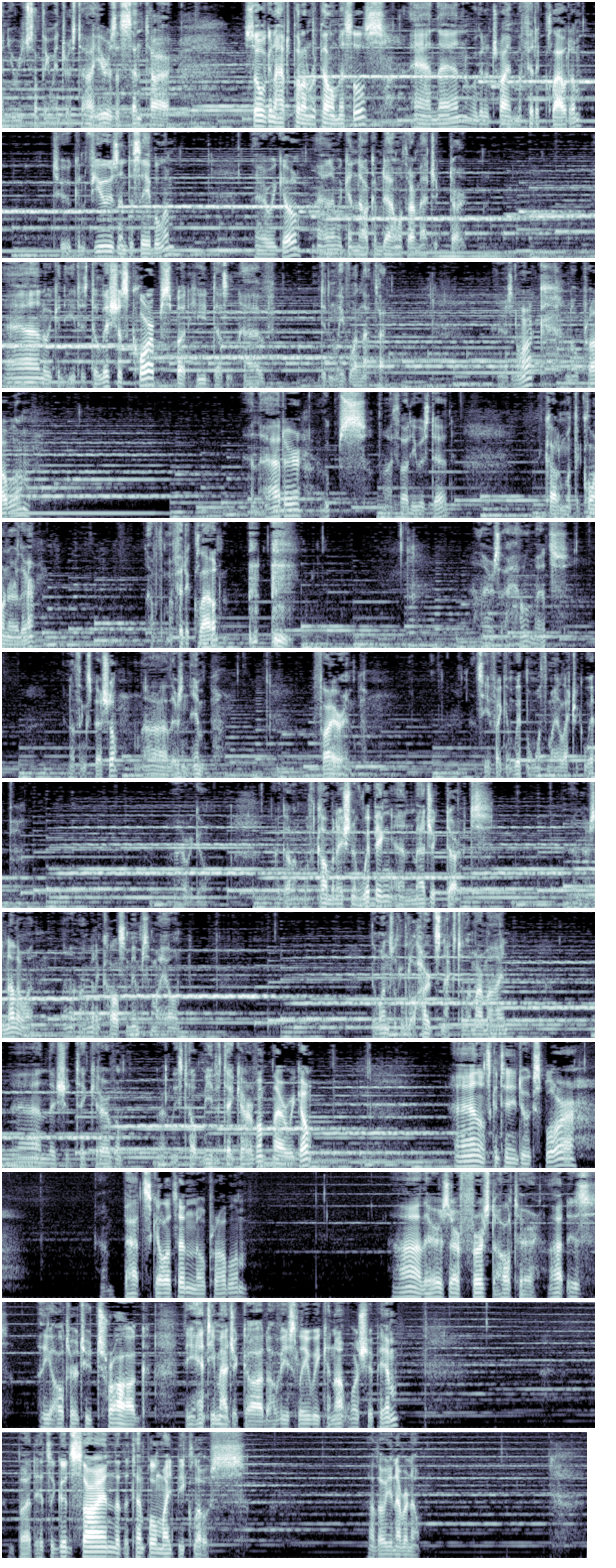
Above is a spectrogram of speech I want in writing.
when you reach something of interest. Uh, here's a centaur. So we're going to have to put on repel missiles, and then we're going to try mephitic cloud him to confuse and disable him. There we go, and then we can knock him down with our magic dart. And we can eat his delicious corpse, but he doesn't have, didn't leave one that time. There's an orc, no problem. An adder, oops, I thought he was dead. Caught him with the corner there of the mephitic cloud. there's a helmet. Nothing special. Ah, there's an imp. Fire imp. Let's see if I can whip him with my electric whip. There we go. I got him with a combination of whipping and magic dart. And there's another one. Oh, I'm going to call some imps of my own. The ones with little hearts next to them are mine. And they should take care of them. Or at least help me to take care of them. There we go. And let's continue to explore. A bat skeleton, no problem. Ah, there's our first altar. That is the altar to Trog, the anti-magic god. Obviously, we cannot worship him but it's a good sign that the temple might be close. Although you never know.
